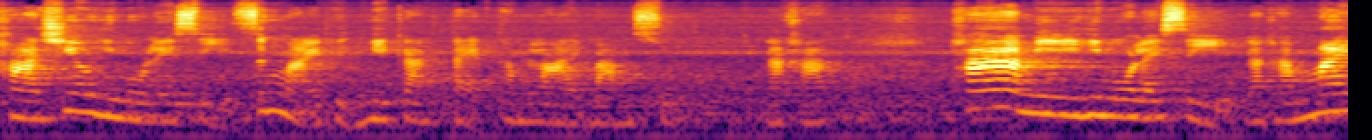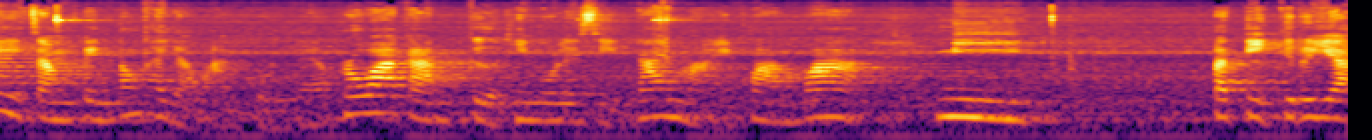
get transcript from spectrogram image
partial hemolysis ซึ่งหมายถึงมีการแตกทำลายบางส่วนนะคะ ถ้ามี hemolysis นะคะไม่จำเป็นต้องเขย่าอ่านผลแล้ว เพราะว่าการเกิด hemolysis ได้หมายความว่ามีปฏิกิริยา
